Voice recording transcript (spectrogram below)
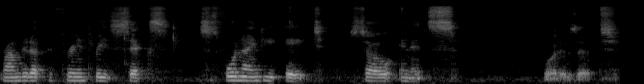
rounded up to three and three is six. This is 498 So, and it's, what is it?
